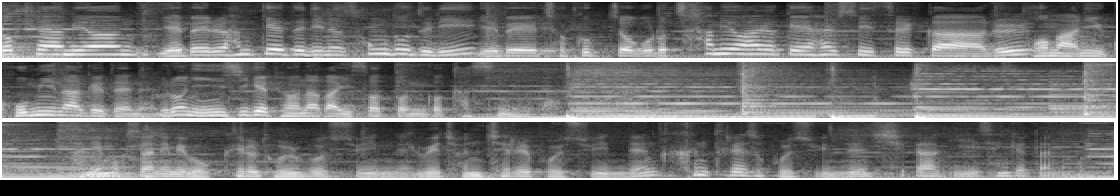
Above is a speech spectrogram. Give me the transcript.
어떻게 하면 예배를 함께 드리는 성도들이 예배에 적극적으로 참여하게 할 수 있을까를 더 많이 고민하게 되는 그런 인식의 변화가 있었던 것 같습니다. 담임 목사님의 목회를 돌볼 수 있는 교회 전체를 볼 수 있는 큰 틀에서 볼 수 있는 시각이 생겼다는 겁니다.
